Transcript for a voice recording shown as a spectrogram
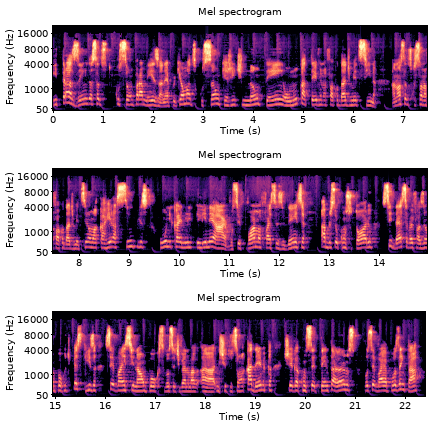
e trazendo essa discussão para a mesa, né? Porque é uma discussão que a gente não tem ou nunca teve na faculdade de medicina. A nossa discussão na faculdade de medicina é uma carreira simples, única e linear. Você forma, faz residência, abre seu consultório, se der, você vai fazer um pouco de pesquisa, você vai ensinar um pouco se você estiver numa instituição acadêmica, chega com 70 anos, você vai aposentar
